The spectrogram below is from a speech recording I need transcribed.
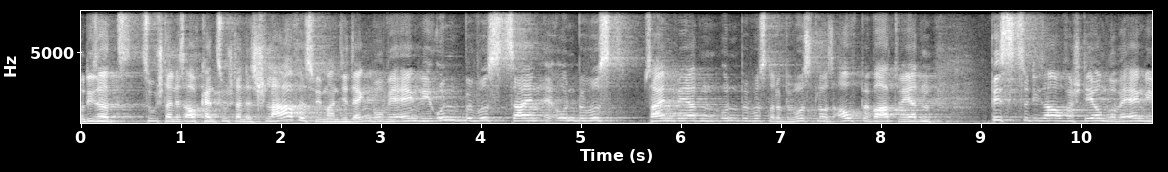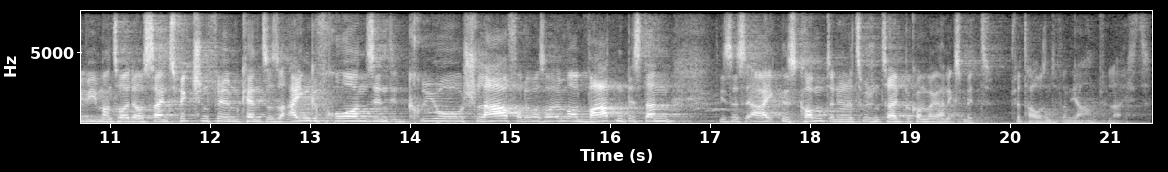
Und dieser Zustand ist auch kein Zustand des Schlafes, wie manche denken, wo wir irgendwie unbewusst sein, unbewusst sein werden, unbewusst oder bewusstlos aufbewahrt werden, bis zu dieser Auferstehung, wo wir irgendwie, wie man es heute aus Science-Fiction-Filmen kennt, so, so eingefroren sind in Kryo-Schlaf oder was auch immer und warten, bis dann dieses Ereignis kommt und in der Zwischenzeit bekommen wir gar nichts mit, für tausende von Jahren vielleicht.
